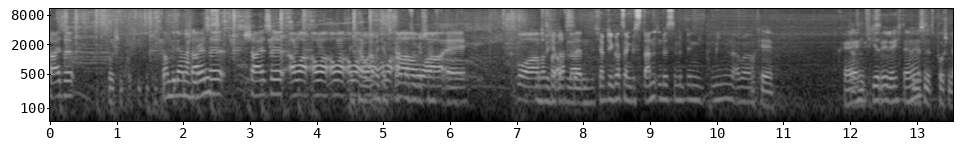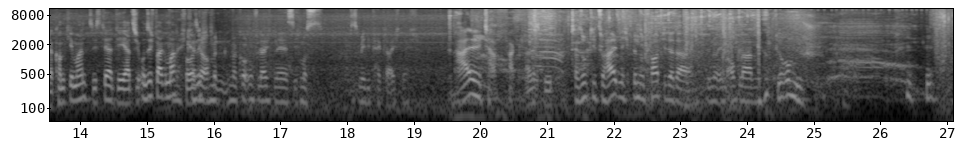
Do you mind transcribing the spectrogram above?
Scheiße. pushen, pushen, pushen. Ich komm wieder nach links. Scheiße, scheiße, aua, aua, aua, aua, Ich aua, ab, ich hab's aua, grad noch so aua, geschafft, ey. Boah, Muss was mich war das aufladen. denn? Ich habe den Gott sei Dank gestunt ein bisschen mit den Minen, aber Okay, da Okay, sind ich vier. sehe dich, Wir Dennis. müssen jetzt pushen. Da kommt jemand, siehst du ja, der hat sich unsichtbar gemacht. ich könnte Vorsicht. auch mit, mal gucken, vielleicht. Nee, ich muss. Das Medipack reicht nicht. Alter, fuck. Alles gut. Versuch die zu halten, ich bin sofort wieder da. Ich will nur eben aufladen. Hier rum,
